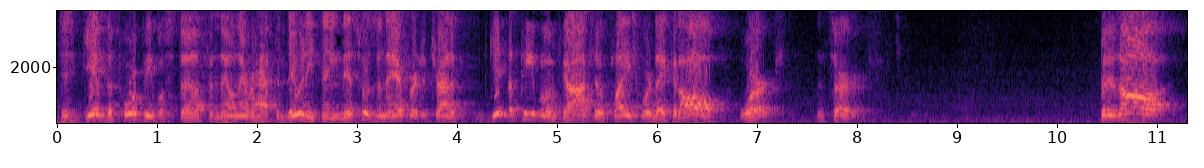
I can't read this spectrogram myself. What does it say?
just give the poor people stuff and they'll never have to do anything. This was an effort to try to get the people of God to a place where they could all work and serve. But it's all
